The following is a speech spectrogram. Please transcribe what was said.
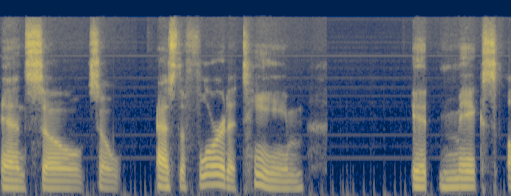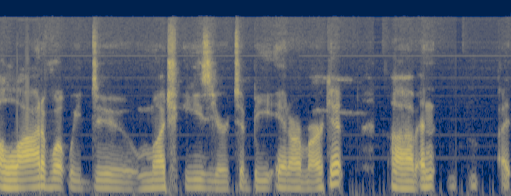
and so so as the Florida team. It makes a lot of what we do much easier to be in our market, um, and I,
